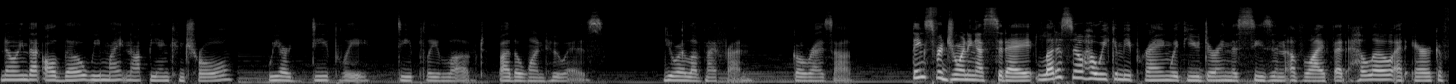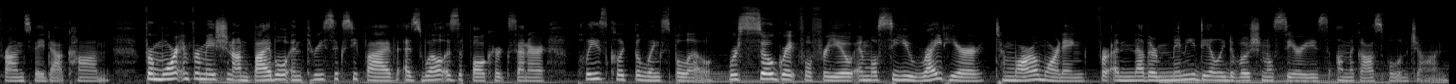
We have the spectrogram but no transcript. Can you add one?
knowing that although we might not be in control, we are deeply, deeply loved by the one who is. You are loved, my friend. Go rise up. Thanks for joining us today. Let us know how we can be praying with you during this season of life at hello at erikafrantzve.com. For more information on Bible in 365, as well as the Falkirk Center, please click the links below. We're so grateful for you, and we'll see you right here tomorrow morning for another mini daily devotional series on the Gospel of John.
